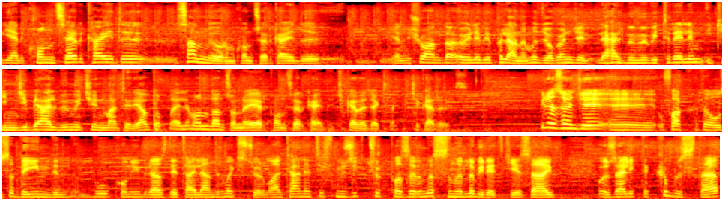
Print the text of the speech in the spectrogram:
yani konser kaydı sanmıyorum konser kaydı. Yani şu anda öyle bir planımız yok. Öncelikle albümü bitirelim. ikinci bir albüm için materyal toplayalım. Ondan sonra eğer konser kaydı çıkaracaksak çıkarırız. Biraz önce e, ufak da olsa değindin. Bu konuyu biraz detaylandırmak istiyorum. Alternatif müzik Türk pazarında sınırlı bir etkiye sahip. Özellikle Kıbrıs'ta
